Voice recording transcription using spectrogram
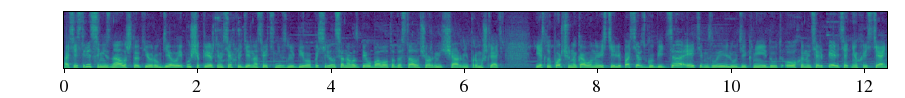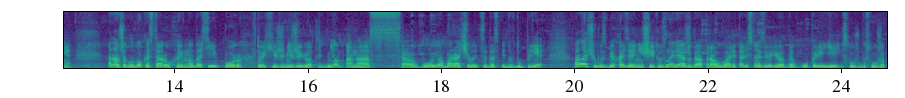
А сестрица не знала, что это ее рук дело, и пуще прежде всех людей на свете не взлюбила. Поселился она возле болота, достала черными чарами промышлять. Если порчу на кого навести или посев сгубить, за этим злые люди к ней идут. Ох, и натерпелись от нее христиане. Она уже глубокая старуха, но до сей пор в той хижине живет. Днем она совою оборачивается, да спит в дупле. А ночью в избе хозяйничает, узлы вяжет, да траву варит, а лесное зверье, да упыри ей службу служат.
